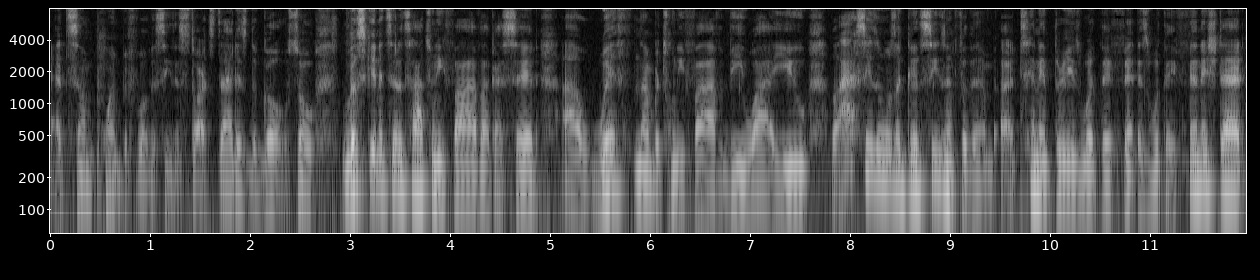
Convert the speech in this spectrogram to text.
at some point before the season starts. That is the goal. So let's get into the top 25. Like I said, uh, with number 25, BYU. Last season was a good season for them. Uh, 10 and 3 is what they fin- is what they finished at.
